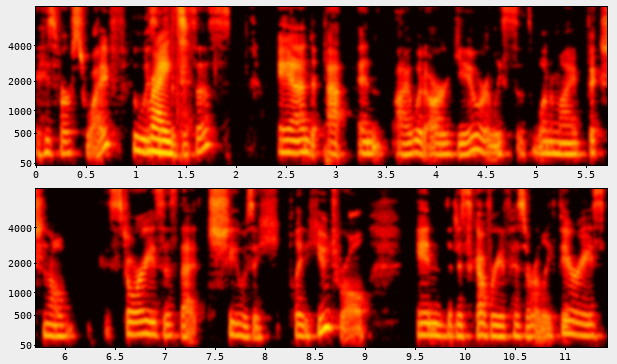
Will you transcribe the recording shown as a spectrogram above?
his first wife, who was right. a physicist, and uh, and I would argue, or at least it's one of my fictional stories is that she was a played a huge role in the discovery of his early theories.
